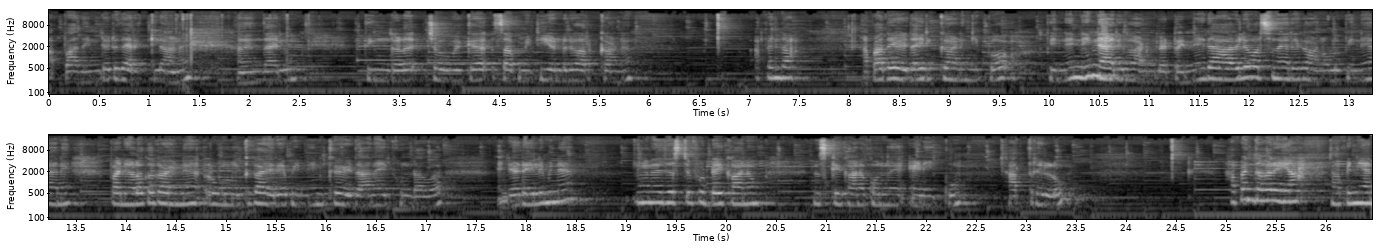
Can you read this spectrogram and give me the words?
അപ്പോൾ അതിന്റെ ഒരു തിരക്കിലാണ്. അതെന്തായാലും തിങ്കൾ ചൊവ്വയൊക്കെ സബ്മിറ്റ് ചെയ്യേണ്ട ഒരു വർക്കാണ്. അപ്പം എന്താ അപ്പോൾ അത് എഴുതാതിരിക്കുകയാണെങ്കിൽ ഇപ്പോൾ പിന്നെ എന്നെ ഇനി ആരും കാണൂല കേട്ടോ ഇനി രാവിലെ കുറച്ച് നേരമേ കാണുള്ളൂ. പിന്നെ ഞാൻ പണികളൊക്കെ കഴിഞ്ഞ് റൂമിലേക്ക് കയറിയാൽ പിന്നെ എനിക്ക് എഴുതാനായിരിക്കും ഉണ്ടാവുക. അതിന്റെ ഇടയിൽ പിന്നെ ഇങ്ങനെ ജസ്റ്റ് ഫുഡ് കഴിക്കാനും നിസ്കരിക്കാനൊക്കെ ഒന്ന് എണീക്കും. അത്രേ ഉള്ളൂ. അപ്പോൾ എന്താ പറയുക അപ്പം ഞാൻ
